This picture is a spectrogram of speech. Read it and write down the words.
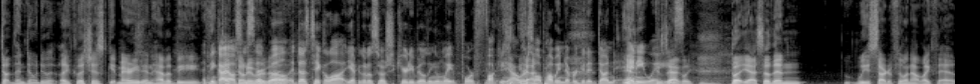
don't, then don't do it. Like, let's just get married and have it be. I think like, I also don't even worry said, well, it. it. does take a lot. You have to go to the social security building and wait four fucking hours, Yeah. so I'll probably never get it done Yeah, anyways. Exactly. But yeah, so then we started filling out like the uh,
